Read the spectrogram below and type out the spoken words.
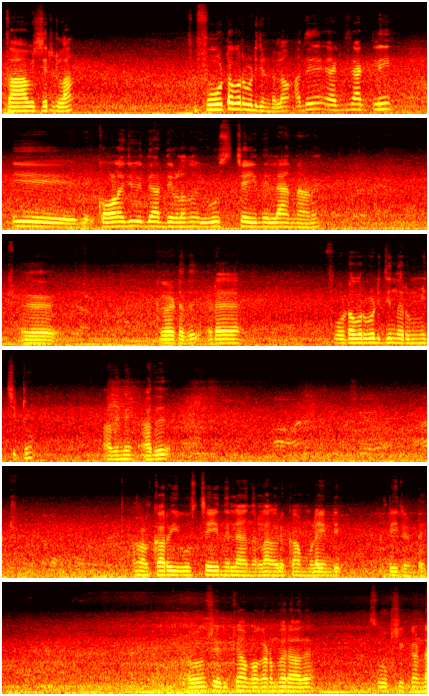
സ്ഥാപിച്ചിട്ടുള്ള ഫോട്ടോ ഓവർ പിടിച്ചിട്ടുണ്ടല്ലോ. അത് എക്സാക്ട്ലി ഈ കോളേജ് വിദ്യാർത്ഥികളൊന്നും യൂസ് ചെയ്യുന്നില്ല എന്നാണ് കേട്ടത്. ഇവിടെ ഫോട്ടോ ഓവർ പിടിച്ച് നിർമ്മിച്ചിട്ടും അതിന് അത് ആൾക്കാർ യൂസ് ചെയ്യുന്നില്ല എന്നുള്ള ഒരു കംപ്ലൈന്റ് കിട്ടിയിട്ടുണ്ട്. അപ്പം ശരിക്കും അപകടം വരാതെ സൂക്ഷിക്കേണ്ട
